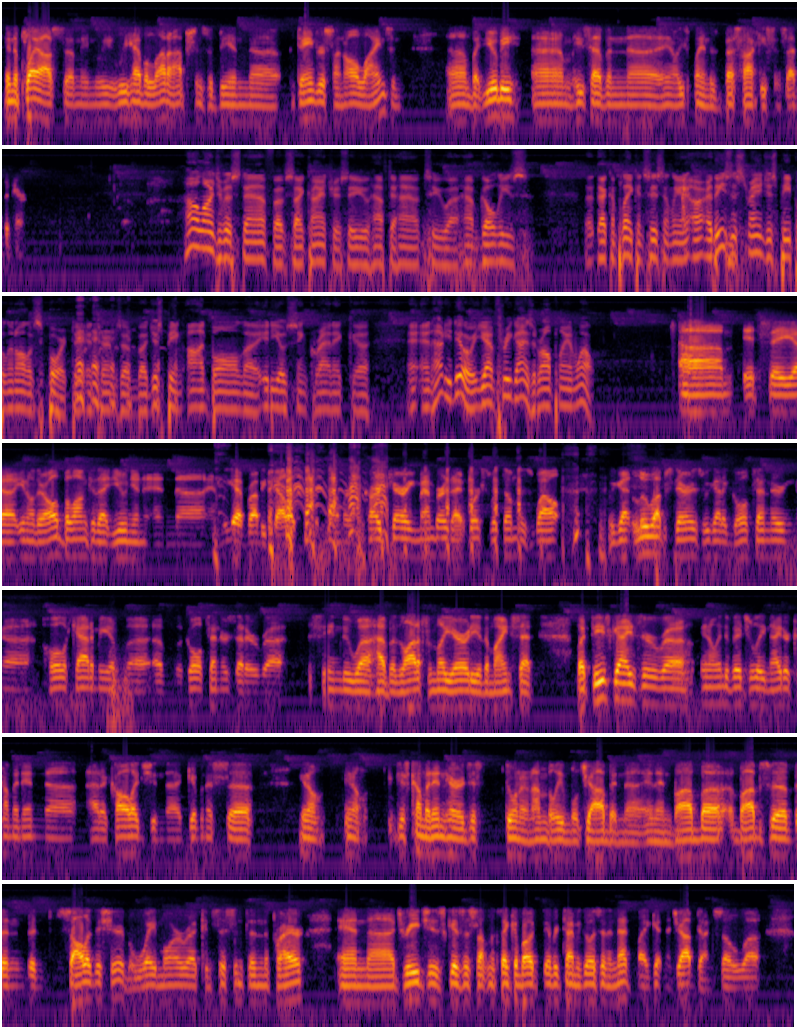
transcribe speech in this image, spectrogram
in the playoffs. I mean, we we have a lot of options of being uh, dangerous on all lines, and um, but Yubi, um, he's having, uh, you know, he's playing his best hockey since I've been here. How large of a staff of psychiatrists do you have to have to uh, have goalies that, that can play consistently? Are, are these the strangest people in all of sport in, in terms of uh, just being oddball, uh, idiosyncratic? Uh, and, and how do you do? You have three guys that are all playing well. Um, it's a uh, you know they all belong to that union, and uh, and we have Robbie Tallas, a card carrying member that works with them as well. We got Lou upstairs. We got a goaltender, uh, whole academy of uh, of goaltenders that are uh, seem to uh, have a lot of familiarity of the mindset. But these guys are uh, you know individually. Nighter coming in uh, out of college and uh, giving us uh, you know you know just coming in here just doing an unbelievable job, and uh, and then Bob uh, Bob's uh, been been solid this year, but way more uh, consistent than the prior. And uh, just gives us something to think about every time he goes in the net by getting the job done. So uh,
